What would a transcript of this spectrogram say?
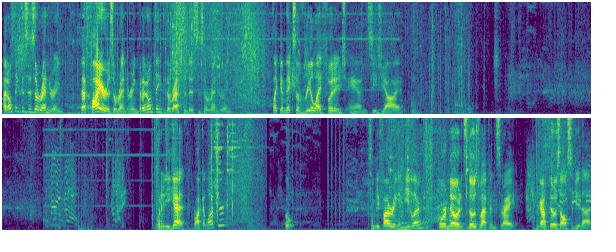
I don't think this is a rendering. That fire is a rendering, but I don't think the rest of this is a rendering. It's like a mix of real life footage and CGI. What did he get? Rocket launcher? Oh, Somebody firing a needler? Or no, it's those weapons, right. I forgot those also do that.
